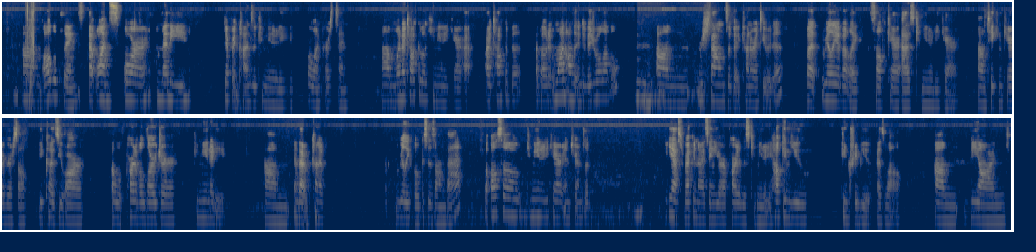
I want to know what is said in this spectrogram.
um, all the things at once, or many different kinds of community for one person. Um, when I talk about community care, I, I, talk a bit about it one on the individual level, mm-hmm. um, which sounds a bit counterintuitive, but really about like self care as community care, um, taking care of yourself because you are a part of a larger community, um, and that kind of really focuses on that, but also community care in terms of yes, recognizing you're a part of this community. How can you contribute as well um, beyond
